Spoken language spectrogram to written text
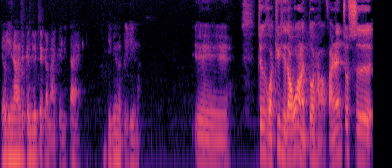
然后银行就根据这个来给你贷一定的比例嘛。呃，这个我具体到忘了多少，反正就是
